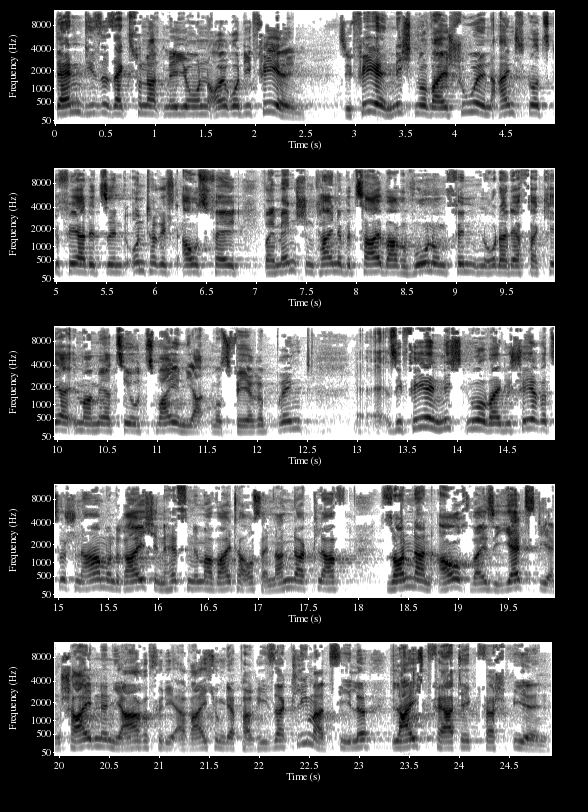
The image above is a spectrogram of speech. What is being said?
Denn diese 600 Millionen € fehlen. Sie fehlen nicht nur, weil Schulen einsturzgefährdet sind, Unterricht ausfällt, weil Menschen keine bezahlbare Wohnung finden oder der Verkehr immer mehr CO2 in die Atmosphäre bringt, Sie fehlen nicht nur, weil die Schere zwischen Arm und Reich in Hessen immer weiter auseinanderklafft, sondern auch, weil Sie jetzt die entscheidenden Jahre für die Erreichung der Pariser Klimaziele leichtfertig verspielen.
